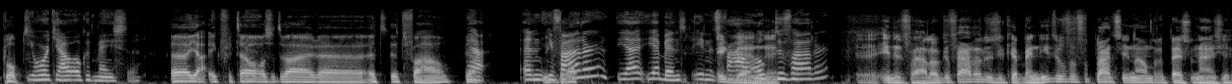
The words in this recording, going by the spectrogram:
Klopt. Je hoort jou ook het meeste. Ja, ik vertel als het ware het, het verhaal. Ja. En je vader, jij, jij bent in het Ik verhaal ben, ook eh, de vader. Eh, in het verhaal ook de vader, dus ik heb mij niet hoeven verplaatsen in een andere personage.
